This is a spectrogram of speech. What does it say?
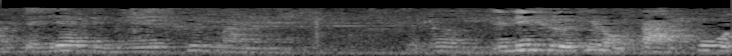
มันจะแยกอย่างนี้ขึ้นมาจะเริ่มอันนี้คือที่หลวงตาพูด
